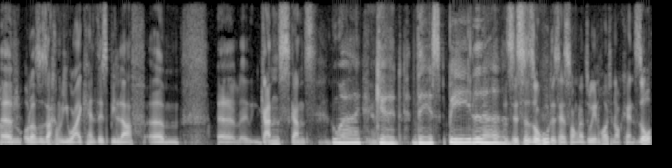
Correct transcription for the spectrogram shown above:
Ähm, oder so Sachen wie Why Can't This Be Love? Ähm, äh, ganz, ganz. Why can't this be love? Siehst du, so gut ist der Song, dass du ihn heute noch kennst. So.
